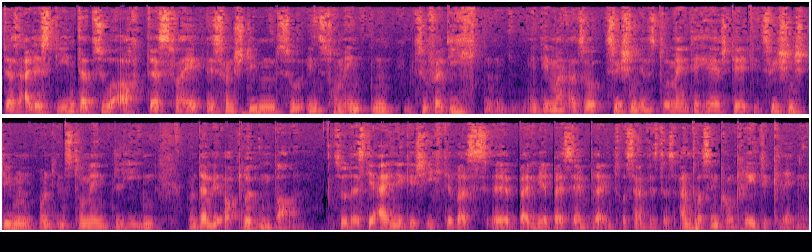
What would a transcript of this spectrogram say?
Das alles dient dazu, auch das Verhältnis von Stimmen zu Instrumenten zu verdichten, indem man also Zwischeninstrumente herstellt, die zwischen Stimmen und Instrumenten liegen und damit auch Brücken bauen. So, das ist die eine Geschichte, was äh, bei mir bei Sampler interessant ist. Das andere sind konkrete Klänge.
